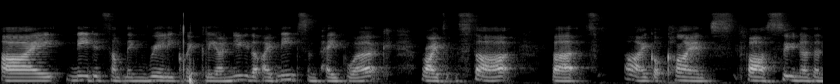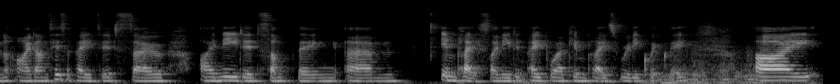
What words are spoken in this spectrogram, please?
I needed something really quickly. I knew that I'd need some paperwork right at the start, but I got clients far sooner than I'd anticipated. So I needed something um, in place. I needed paperwork in place really quickly. I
